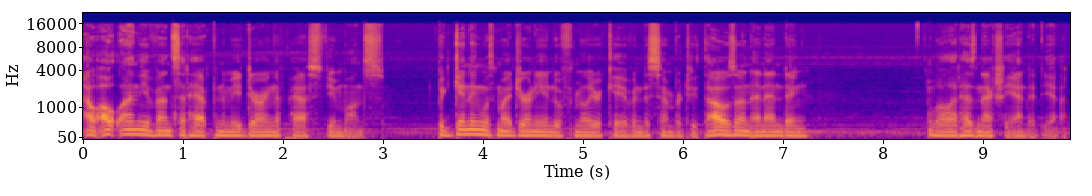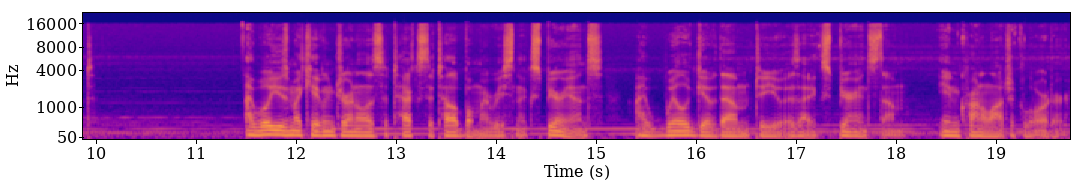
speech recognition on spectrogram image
I'll outline the events that happened to me during the past few months, beginning with my journey into a familiar cave in December 2000 and ending, well, it hasn't actually ended yet. I will use my caving journal as a text to tell about my recent experience. I will give them to you as I experience them in chronological order.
